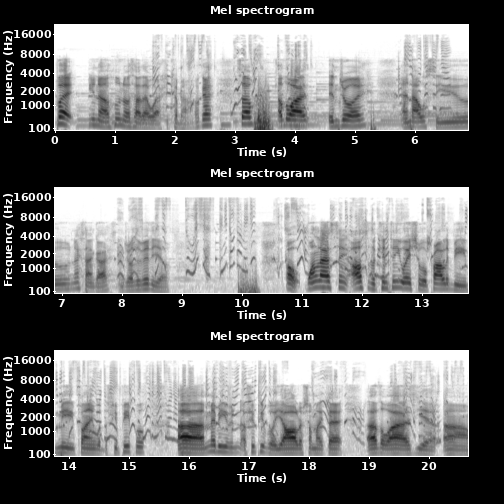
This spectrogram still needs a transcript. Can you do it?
But, you know, who knows how that will actually come out, okay? So, otherwise, enjoy, and I will see you next time, guys. Enjoy the video. Oh, one last thing. Also, the continuation will probably be me playing with a few people. Uh, maybe even a few people y'all or something like that. Otherwise, yeah. Um,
